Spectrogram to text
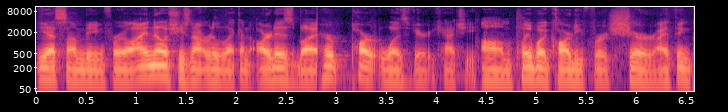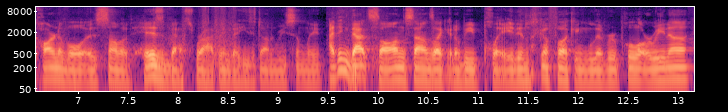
yes, I'm being for real. I know she's not really like an artist, but her part was very catchy. Um, Playboi Carti for sure. I think Carnival is some of his best rapping that he's done recently. I think that song sounds like it'll be played in like a fucking Liverpool arena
